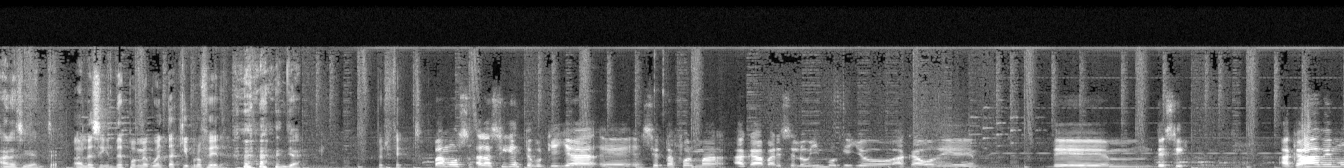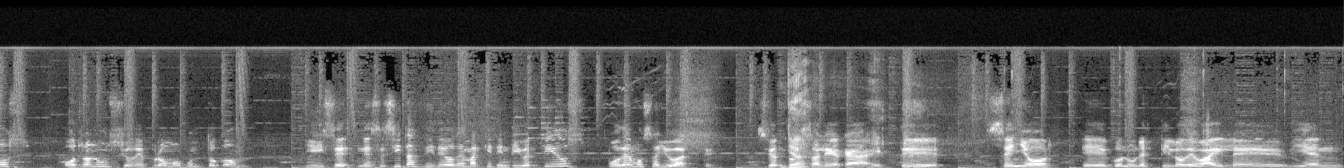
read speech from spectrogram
A la siguiente. A la siguiente. Después me cuentas qué profe era. ya. Perfecto. Vamos a la siguiente, porque ya eh, en cierta forma acá aparece lo mismo que yo acabo de, de mm, decir. Acá vemos otro anuncio de promo.com y dice, ¿necesitas videos de marketing divertidos? Podemos ayudarte. ¿Cierto? ¿Ya? Sale acá este señor eh, con un estilo de baile bien,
